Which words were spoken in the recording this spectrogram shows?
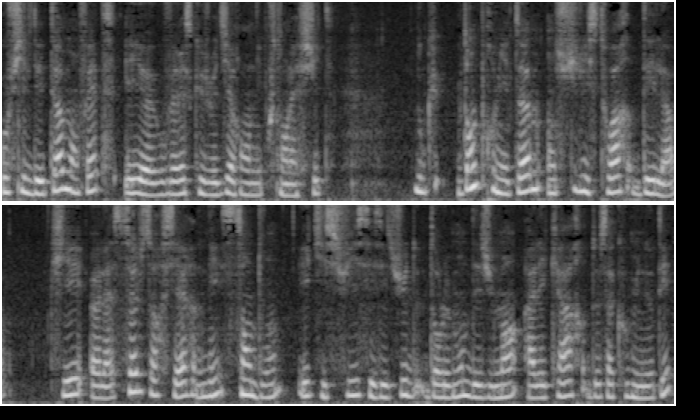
au fil des tomes en fait, et vous verrez ce que je veux dire en écoutant la suite. Donc, dans le premier tome, on suit l'histoire d'Ella, qui est euh, la seule sorcière née sans don et qui suit ses études dans le monde des humains à l'écart de sa communauté.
